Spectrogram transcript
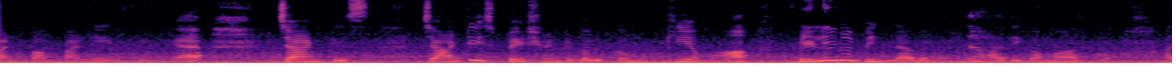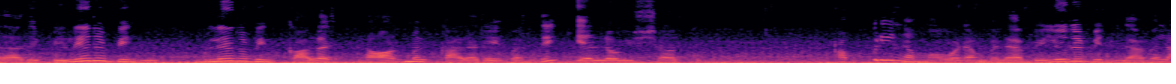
கன்ஃபார்ம் பண்ணியிருப்பீங்க. ஜாண்டிஸ் ஜாண்டிஸ் பேஷண்ட்டுகளுக்கு முக்கியமாக பிலிருபின் லெவல் வந்து அதிகமாக இருக்கும். அதாவது பிலிருபின் பிலிருபின் கலர் நார்மல் கலரே வந்து எல்லோயிஷாக இருக்கும். அப்படி நம்ம உடம்புல பிலிருபின் லெவல்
